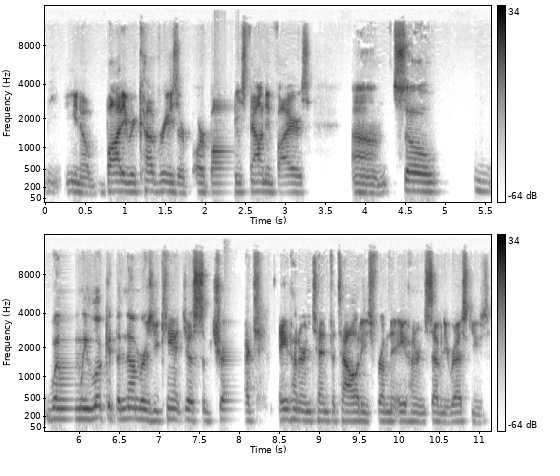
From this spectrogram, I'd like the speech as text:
you know body recoveries or, or bodies found in fires um, so when we look at the numbers, you can't just subtract 810 fatalities from the 870 rescues.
